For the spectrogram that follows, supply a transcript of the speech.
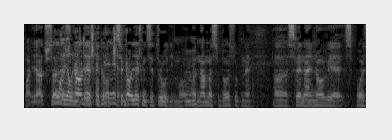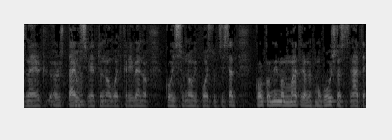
Pa ja ću sad Kao stručnjaka mi, se kao liječnici trudimo. a Nama su dostupne sve najnovije spoznaje šta je u svijetu novo otkriveno, koji su novi postupci. Sad, koliko mi imamo materijalnih mogućnosti, znate,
